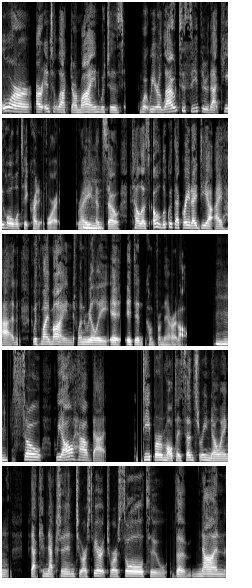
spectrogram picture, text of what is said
or our intellect, our mind, which is what we are allowed to see through that keyhole will take credit for it right? Mm-hmm. And so tell us, oh, look what that great idea I had with my mind when really it, it didn't come from there at all. Mm-hmm. So we all have that deeper multisensory knowing, that connection to our spirit, to our soul, to the non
